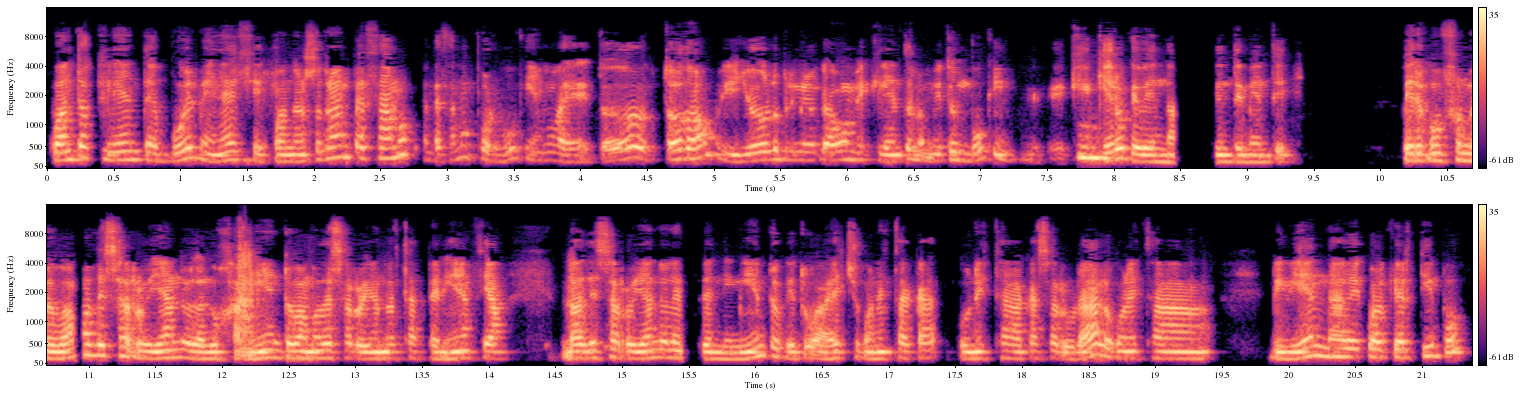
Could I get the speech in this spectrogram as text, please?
¿Cuántos clientes vuelven? Es decir, cuando nosotros empezamos, empezamos por Booking, todo, todo, y yo lo primero que hago a mis clientes lo meto en Booking, que quiero que vendan, evidentemente. Pero conforme vamos desarrollando el alojamiento, vamos desarrollando esta experiencia, vas desarrollando el emprendimiento que tú has hecho con esta, con esta casa rural o con esta vivienda de cualquier tipo,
